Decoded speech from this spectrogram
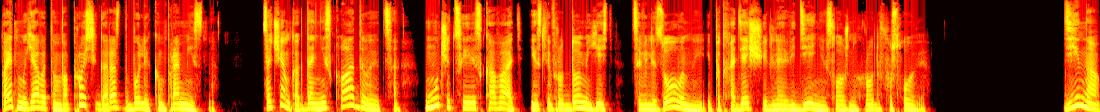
поэтому я в этом вопросе гораздо более компромиссна. Зачем, когда не складывается, мучиться и рисковать, если в роддоме есть цивилизованные и подходящие для ведения сложных родов условия? Дина,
